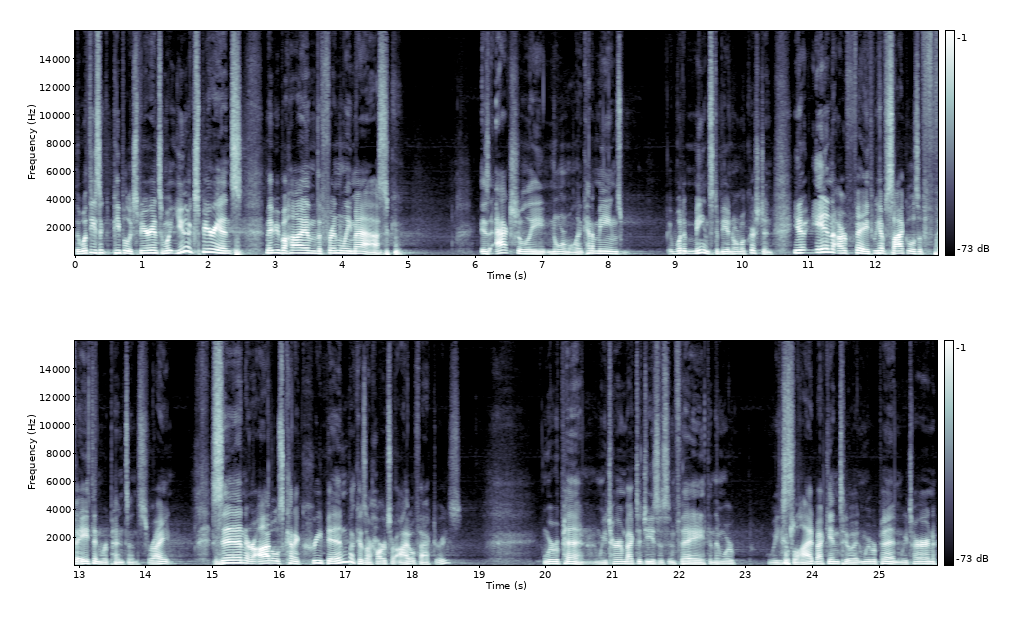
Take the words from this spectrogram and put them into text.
That what these people experience and what you experience, maybe behind the friendly mask, is actually normal. And it kind of means what it means to be a normal Christian. You know, in our faith, we have cycles of faith and repentance, right? Sin or idols kind of creep in because our hearts are idol factories. We repent and we turn back to Jesus in faith, and then we're, we slide back into it and we repent and we turn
